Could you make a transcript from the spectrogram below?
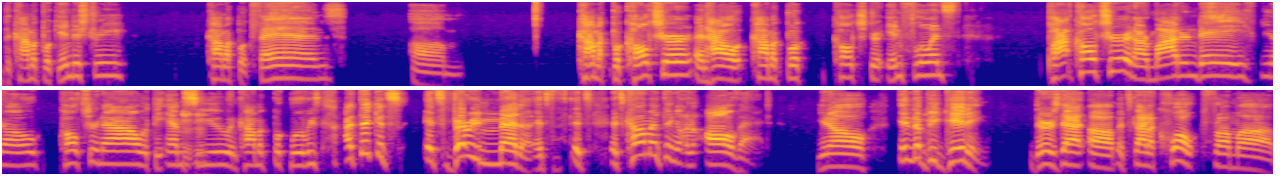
the comic book industry comic book fans um comic book culture and how comic book culture influenced pop culture and our modern day, you know, culture now with the MCU and comic book movies. I think it's it's very meta. It's it's it's commenting on all that. You know, in the beginning, there's that uh it's got a quote from uh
